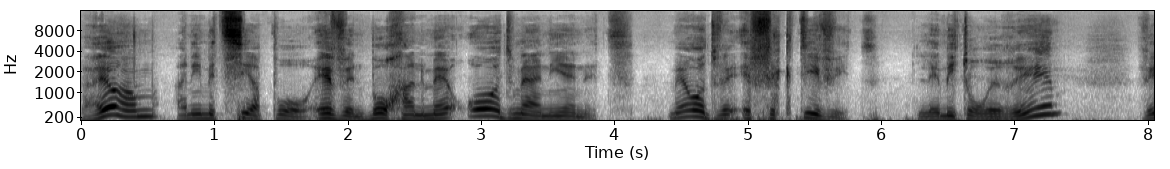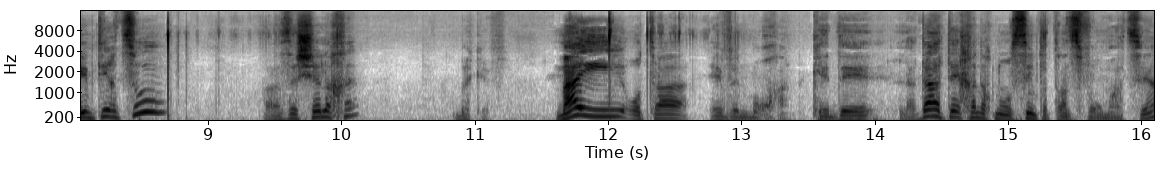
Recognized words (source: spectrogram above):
והיום אני מציע פה אבן בוחן מאוד מעניינת, מאוד ואפקטיבית למתעוררים, ואם תרצו, אז זה שלכם. בכיף. מהי אותה אבן בוחן? כדי לדעת איך אנחנו עושים את הטרנספורמציה,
